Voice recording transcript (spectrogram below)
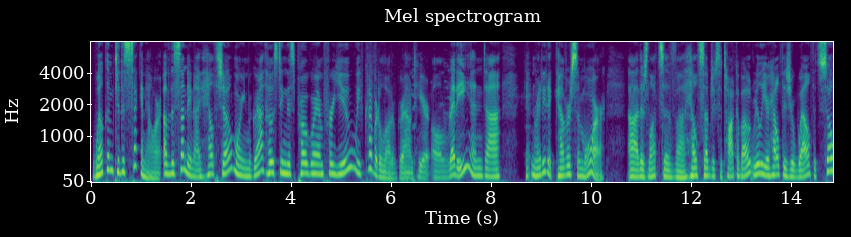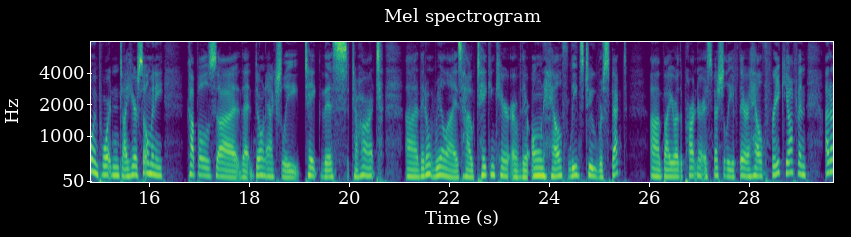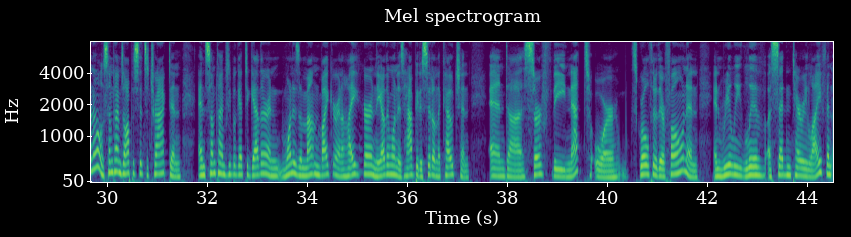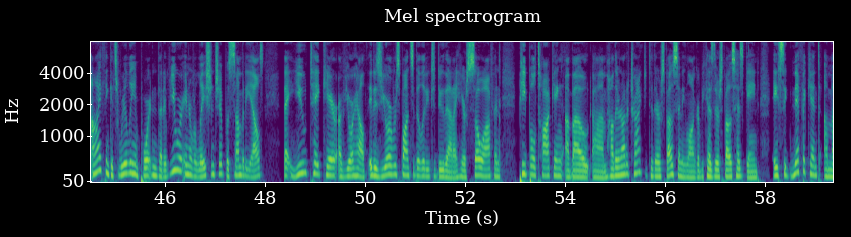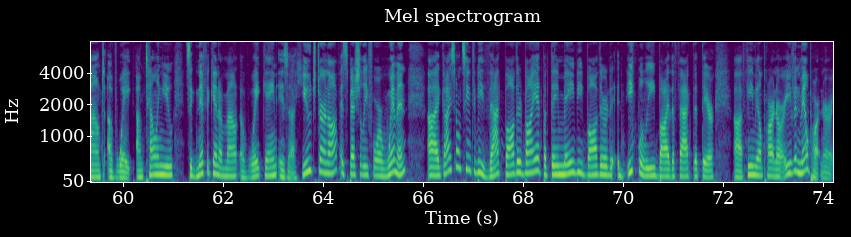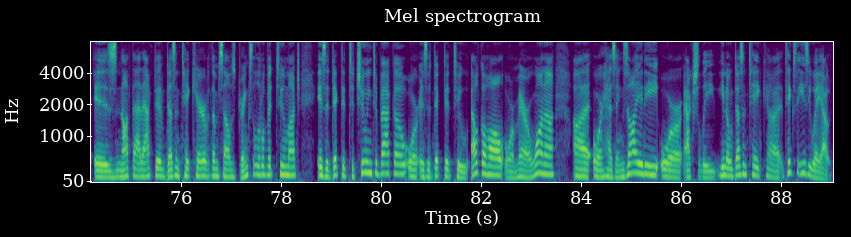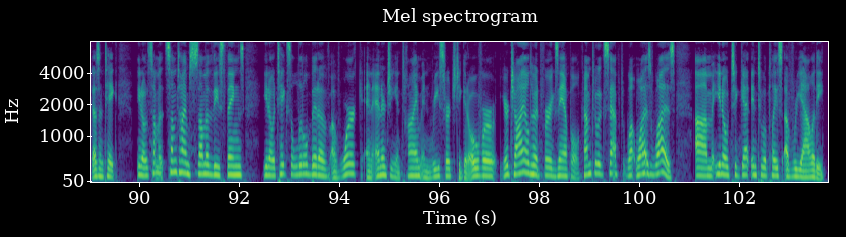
Welcome to the second hour of the Sunday Night Health Show. Maureen McGrath hosting this program for you. We've covered a lot of ground here already and uh, getting ready to cover some more. Uh, there's lots of uh, health subjects to talk about. Really, your health is your wealth. It's so important. I hear so many couples uh, that don't actually take this to heart. Uh, they don't realize how taking care of their own health leads to respect uh, by your other partner, especially if they're a health freak. You often, I don't know, sometimes opposites attract, and and sometimes people get together, and one is a mountain biker and a hiker, and the other one is happy to sit on the couch and and uh, surf the net or scroll through their phone and and really live a sedentary life. And I think it's really important that if you are in a relationship with somebody else that you take care of your health. It is your responsibility to do that. I hear so often people talking about um, how they're not attracted to their spouse any longer because their spouse has gained a significant amount of weight. I'm telling you, significant amount of weight gain is a huge turnoff, especially for women. Uh, guys don't seem to be that bothered by it, but they may be bothered equally by the fact that their uh, female partner or even male partner is not that active, doesn't take care of themselves, drinks a little bit too much much, is addicted to chewing tobacco, or is addicted to alcohol or marijuana, uh, or has anxiety, or actually, you know, doesn't take uh, takes the easy way out, doesn't take, you know, some sometimes some of these things you know, it takes a little bit of, of work and energy and time and research to get over your childhood, for example. Come to accept what was, was, um, you know, to get into a place of reality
